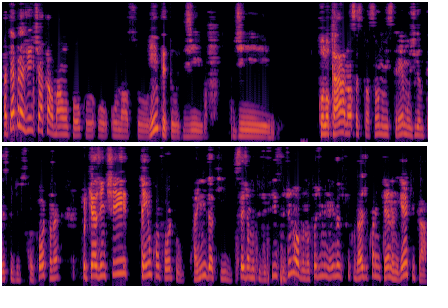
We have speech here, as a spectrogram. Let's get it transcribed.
até para a gente acalmar um pouco o, o nosso ímpeto de, de colocar a nossa situação num extremo gigantesco de desconforto, né? Porque a gente tem um conforto, ainda que seja muito difícil. De novo, não estou diminuindo a dificuldade de quarentena, ninguém aqui tá.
